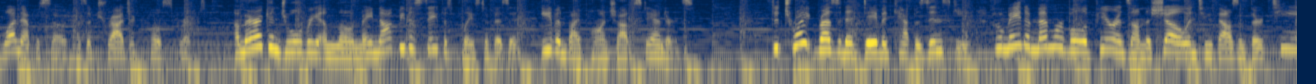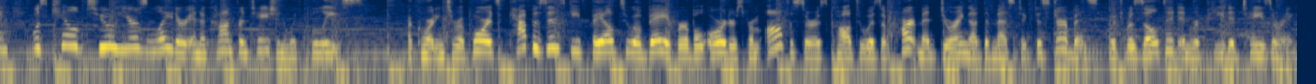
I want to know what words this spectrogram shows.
One episode has a tragic postscript. American Jewelry and Loan may not be the safest place to visit, even by pawnshop standards. Detroit resident David Kapuzinski, who made a memorable appearance on the show in 2013, was killed two years later in a confrontation with police. According to reports, Kapuzinski failed to obey verbal orders from officers called to his apartment during a domestic disturbance, which resulted in repeated tasering.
